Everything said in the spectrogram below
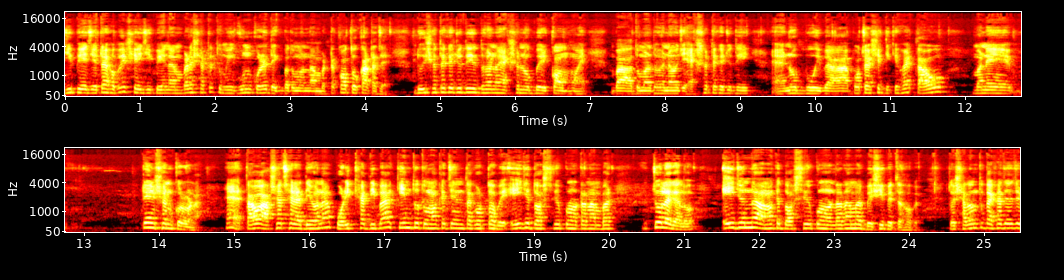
জিপিএ যেটা হবে, সেই জিপিএ নাম্বারের সাথে তুমি গুণ করে দেখবা তোমার নাম্বারটা কত কাটা যায়। দুইশো থেকে যদি ধরে নাও একশো নব্বই কম হয় বা তোমার ধরে নাও যে একশো থেকে যদি নব্বই বা পঁচাশির দিকে হয়, তাও মানে টেনশন করো না। হ্যাঁ তাও আশা ছেড়ে দিও না। পরীক্ষা দিবা, কিন্তু তোমাকে চিন্তা করতে হবে, এই যে দশ থেকে পনেরোটা নাম্বার চলে গেল। এই জন্য আমাকে দশ থেকে পনেরোটা নাম্বার বেশি পেতে হবে। তো সাধারণত দেখা যায় যে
